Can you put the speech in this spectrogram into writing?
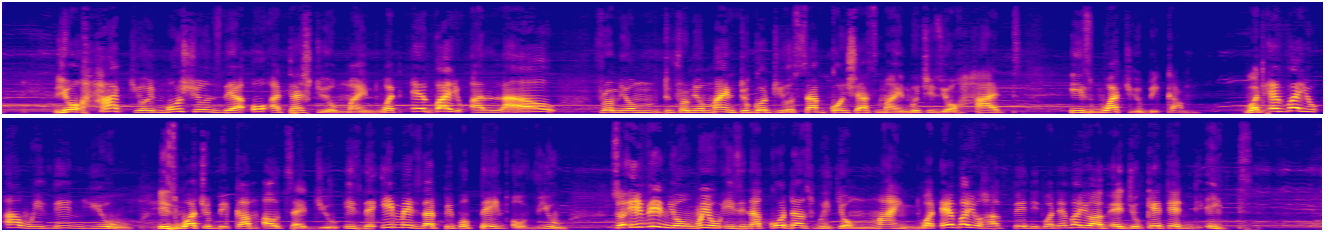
Your heart, your emotions, they are all attached to your mind. Whatever you allow from your from your mind to go to your subconscious mind, which is your heart, is what you become. Whatever you are within you is what you become outside you. Is the image that people paint of you. So even your will is in accordance with your mind. Whatever you have fed it, whatever you have educated it,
